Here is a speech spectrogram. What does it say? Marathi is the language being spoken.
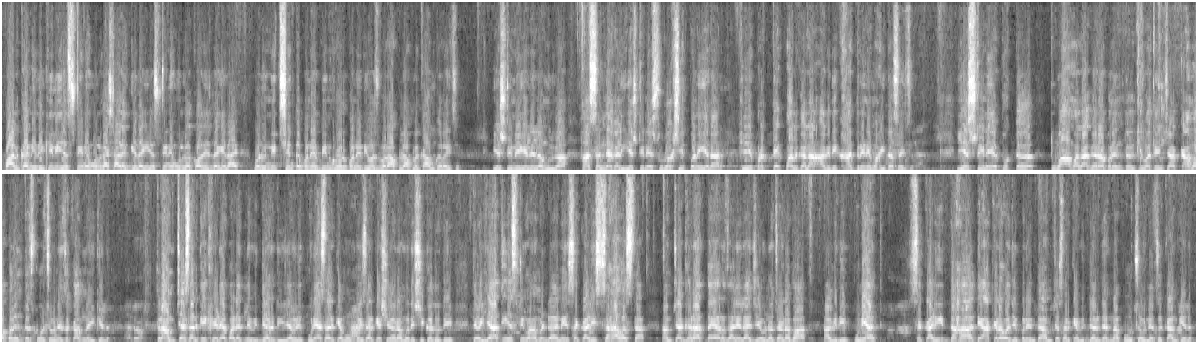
पालकांनी देखील एस टीने मुलगा शाळेत गेलाय एस टीने मुलगा कॉलेजला गेलाय म्हणून निश्चिंतपणे बिनघोरपणे दिवसभर आपलं आपलं काम करायचं. एस टीने गेलेला मुलगा हा संध्याकाळी एस टीने सुरक्षितपणे येणार हे प्रत्येक पालकाला अगदी खात्रीने माहीत असायचं. एस टीने फक्त तुम्हा आम्हाला घरापर्यंत किंवा त्यांच्या कामापर्यंतच पोहोचवण्याचं काम नाही केलं. तर आमच्यासारखे खेड्यापाड्यातले विद्यार्थी ज्यावेळी पुण्यासारख्या मुंबईसारख्या शहरामध्ये शिकत होते तेव्हा ह्याच एस टी महामंडळाने सकाळी सहा वाजता आमच्या घरात तयार झालेला जेवणाचा डबा अगदी पुण्यात सकाळी दहा ते अकरा वाजेपर्यंत आमच्यासारख्या विद्यार्थ्यांना पोहोचवण्याचं काम केलं.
